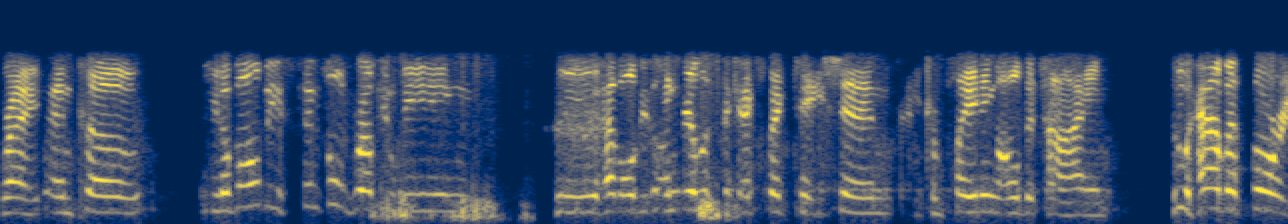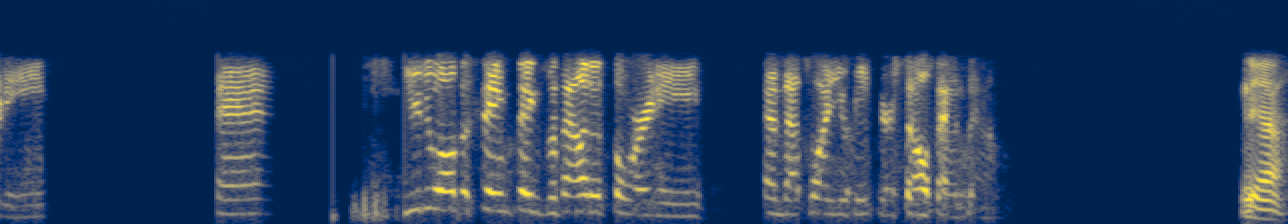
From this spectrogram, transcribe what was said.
Right. And so you have all these sinful, broken beings who have all these unrealistic expectations and complaining all the time, who have authority, and you do all the same things without authority, and that's why you hate yourself and them. yeah.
